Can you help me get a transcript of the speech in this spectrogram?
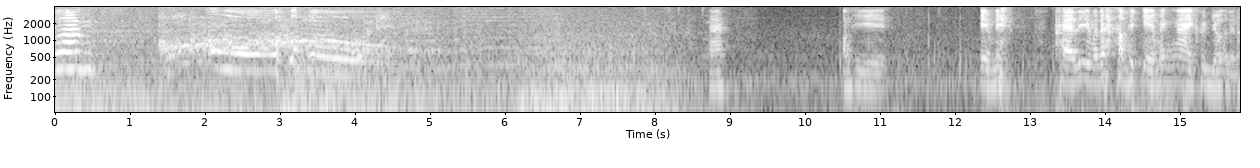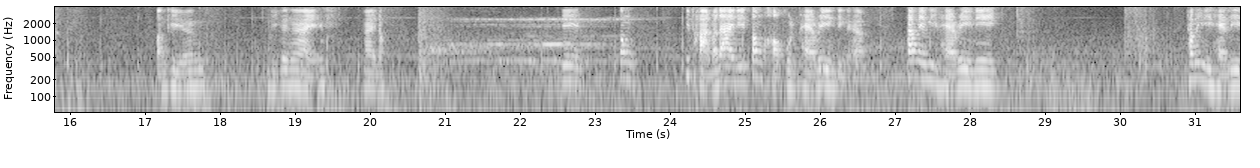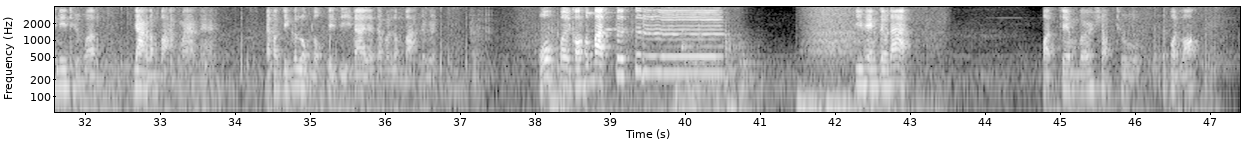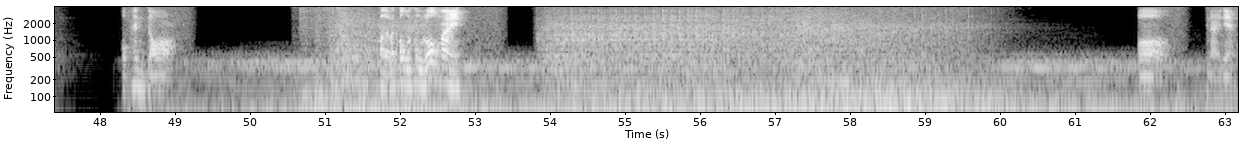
มึงโอ้โหนะบางที เกมนี้แพรี่มันทำให้เกมไม่ง่ายขึ้นเยอะเลยนะ บางทีบางทีก็ง่าย ง่ายเนาะ นี่ต้องที่ผ่านมาได้นี่ต้องขอบคุณแพรรี่จริงๆนะครับ ถ้าไม่มีแพรรี่นี่ ถ้าไม่มีแพรรี่นี่ถือว่ายากลำบากมากนะฮะแต่ความจริงก็หลบหลบๆตีๆได้เลยแต่มันลำบากเหลือเกินโอ้เปิดกล่องสมบัติตึ๊ดตึ๊ดตึ๊ดอีเพลงเซลดาปลด Gem Workshop Tool ไปปลดล็อก Open Door เปิดประตูสู่โลกใหม่โอ้ที่ไหนเนี่ย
